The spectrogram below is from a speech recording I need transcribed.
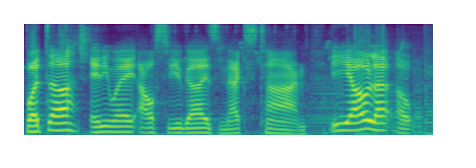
But uh, anyway, I'll see you guys next time. Yola. Oh.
